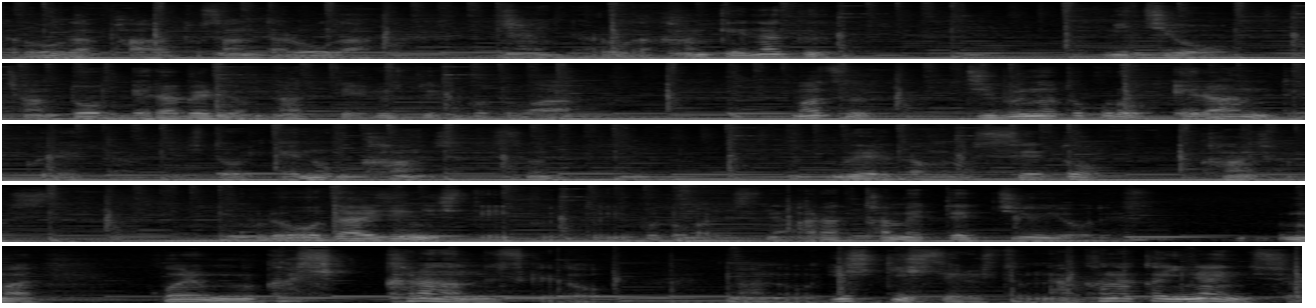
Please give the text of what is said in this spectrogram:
だろうがパートさんだろうが社員だろうが関係なく道をちゃんと選べるようになっているということはまず自分のところを選んでくれた人への感謝ですよね。ウェルカムの姿勢と感謝の姿勢。これを大事にしていくということがですね改めて重要です。まあこれ昔からなんですけどあの意識してる人なかなかいないんですよ。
